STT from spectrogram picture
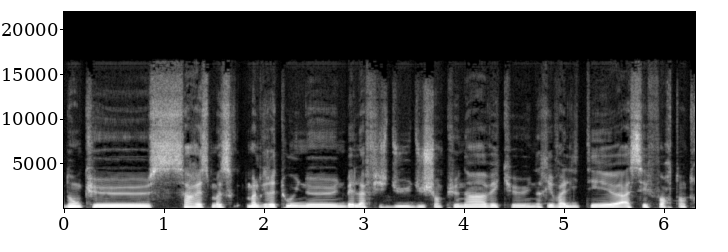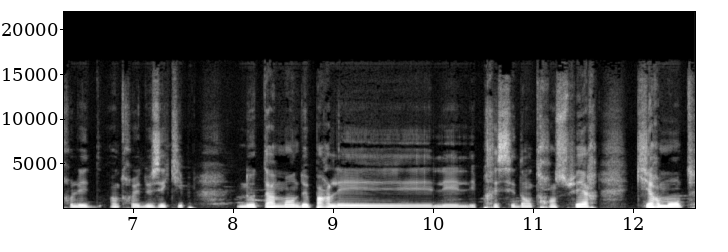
Donc ça reste malgré tout une, belle affiche du, du, championnat avec une rivalité assez forte entre les, entre les deux équipes, notamment de par les, les, les précédents transferts qui remontent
